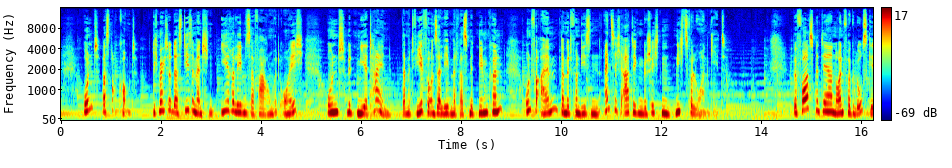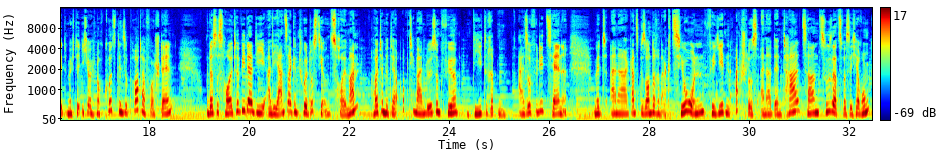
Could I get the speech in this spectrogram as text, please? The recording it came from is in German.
und was noch kommt. Ich möchte, dass diese Menschen ihre Lebenserfahrung mit euch und mit mir teilen, damit wir für unser Leben etwas mitnehmen können und vor allem, damit von diesen einzigartigen Geschichten nichts verloren geht. Bevor es mit der neuen Folge losgeht, möchte ich euch noch kurz den Supporter vorstellen. Und das ist heute wieder die Allianzagentur Dusti und Zollmann. Heute mit der optimalen Lösung für die Dritten, also für die Zähne. Mit einer ganz besonderen Aktion für jeden Abschluss einer Dentalzahnzusatzversicherung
